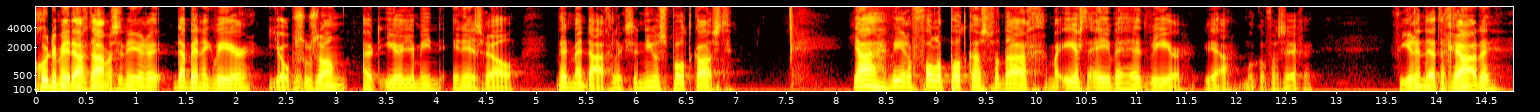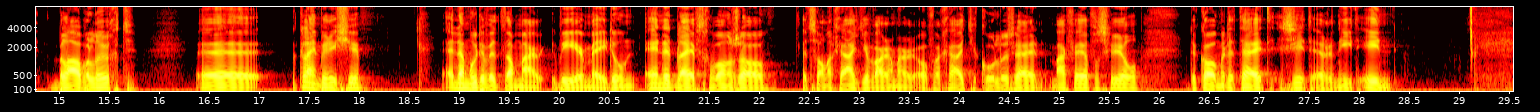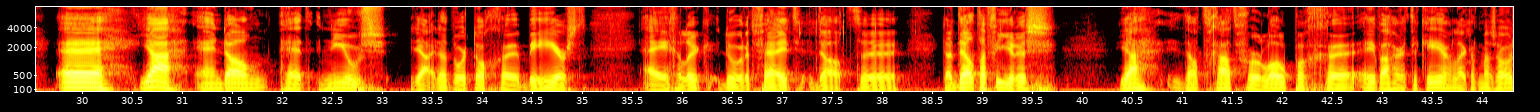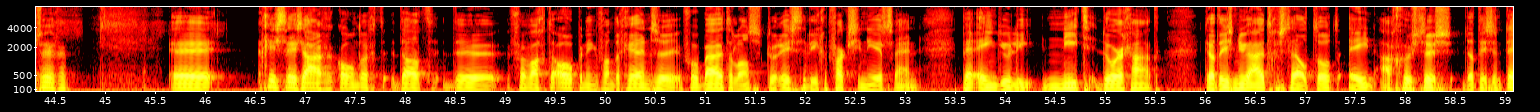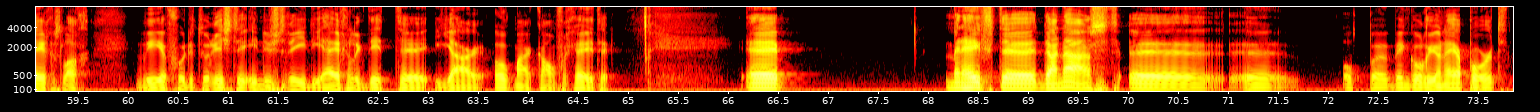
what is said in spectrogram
Goedemiddag dames en heren, daar ben ik weer, Joop Suzan uit Ierjemien in Israël met mijn dagelijkse nieuwspodcast. Ja, weer een volle podcast vandaag, maar eerst even het weer. Ja, moet ik ervan zeggen. 34 graden, blauwe lucht, uh, een klein briesje. En dan moeten we het dan maar weer meedoen. En het blijft gewoon zo. Het zal een gaatje warmer of een gaatje koeler zijn, maar veel verschil de komende tijd zit er niet in. Uh, ja, en dan het nieuws. Ja, dat wordt toch uh, beheerst eigenlijk door het feit dat uh, dat Delta-virus, ja, dat gaat voorlopig even hard tekeer, laat ik het maar zo zeggen. gisteren is aangekondigd dat de verwachte opening van de grenzen voor buitenlandse toeristen die gevaccineerd zijn per 1 juli niet doorgaat. Dat is nu uitgesteld tot 1 augustus. Dat is een tegenslag weer voor de toeristenindustrie, die eigenlijk dit uh, jaar ook maar kan vergeten. Uh, men heeft uh, daarnaast op Ben Gurion Airport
